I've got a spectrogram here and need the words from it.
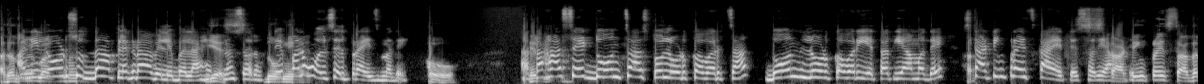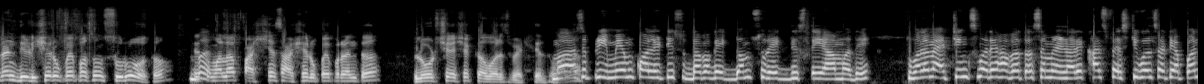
आता तुम्ही आणि लोड बघ- सुद्धा आपल्याकडे अवेलेबल Yes, ना सर ते दोन्ही पण आहेत. होलसेल प्राइसमध्ये. हो. आता हे- हा सेट दोनचा असतो लोड कव्हरचा दोन लोड कव्हर येतात यामध्ये. स्टार्टिंग प्राइस काय येते सर यामध्ये? स्टार्टिंग प्राइस साधारण दीडशे रुपयापासून सुरू होतं. ते बर. तुम्हाला पाचशे सहाशे रुपयापर्यंत लोडचे असे कव्हर्स भेटतील मग तुम्हाला. असं प्रीमियम क्वालिटी सुद्धा बघा एकदम सुरेख दिसते यामध्ये. तुम्हाला मॅचिंगमध्ये हवं तसं मिळणार. आहे खास फेस्टिवलसाठी आपण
